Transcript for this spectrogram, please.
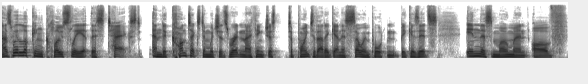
As we're looking closely at this text and the context in which it's written, I think just to point to that again is so important because it's in this moment of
